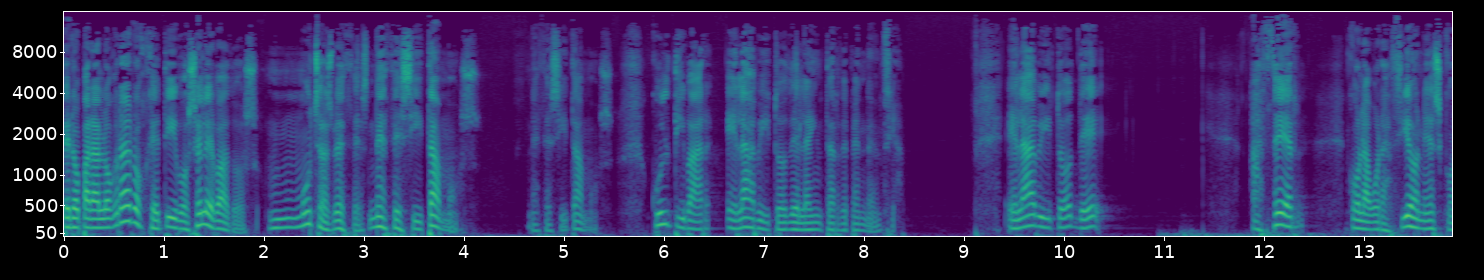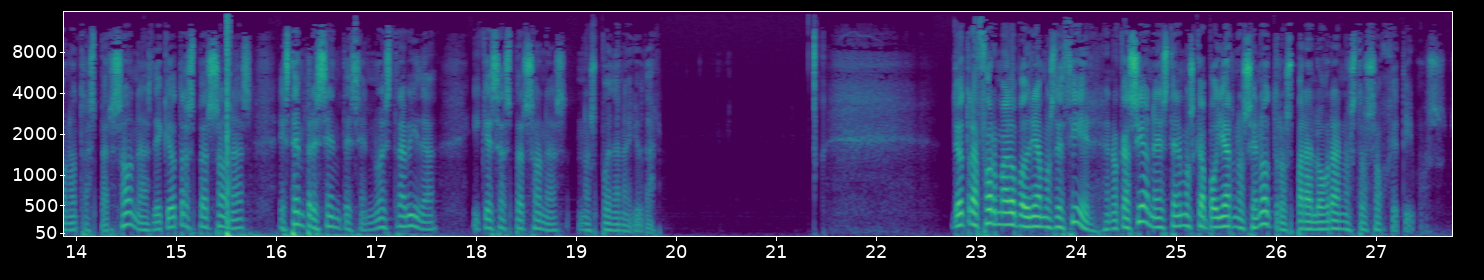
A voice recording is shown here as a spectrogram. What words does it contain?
Pero para lograr objetivos elevados, muchas veces necesitamos, necesitamos cultivar el hábito de la interdependencia. El hábito de hacer colaboraciones con otras personas, de que otras personas estén presentes en nuestra vida y que esas personas nos puedan ayudar. De otra forma lo podríamos decir, en ocasiones tenemos que apoyarnos en otros para lograr nuestros objetivos.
